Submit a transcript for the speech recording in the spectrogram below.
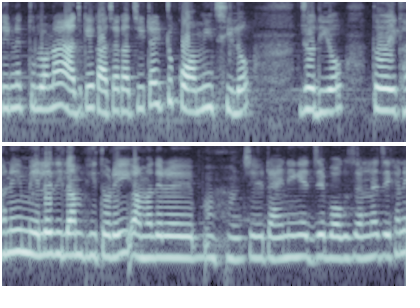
দিনের তুলনায় আজকে কাছাকাছিটা একটু কমই ছিল। যদিও তো এখানেই মেলে দিলাম ভিতরেই আমাদের যে ডাইনিংয়ের যে বক্স জানলা যেখানে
